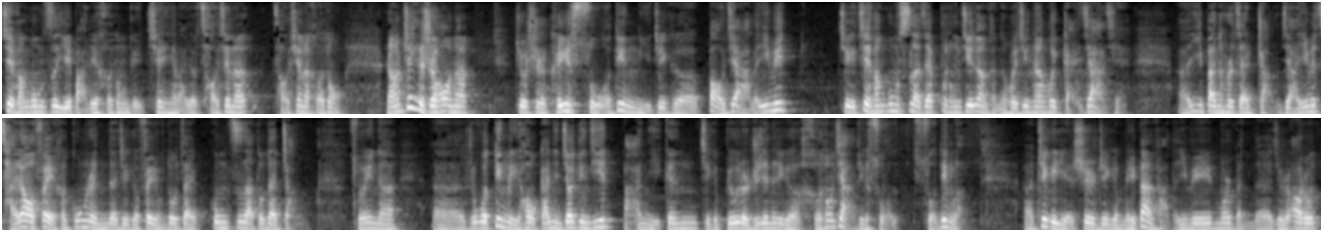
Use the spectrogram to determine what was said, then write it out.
建房公司也把这合同给签下来，就草签了草签了合同。然后这个时候呢。就是可以锁定你这个报价了，因为这个建房公司啊，在不同阶段可能会经常会改价钱，呃，一般都是在涨价，因为材料费和工人的这个费用都在工资啊都在涨，所以呢，呃，如果定了以后，赶紧交定金，把你跟这个 builder 之间的这个合同价这个锁锁定了，啊，这个也是这个没办法的，因为墨尔本的就是澳洲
